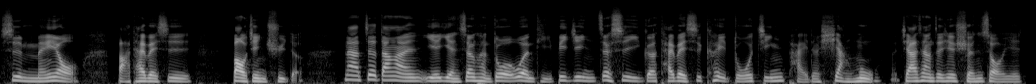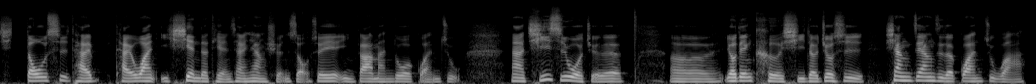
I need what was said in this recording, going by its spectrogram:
是没有把台北市报进去的。那这当然也衍生很多的问题，毕竟这是一个台北市可以夺金牌的项目，加上这些选手也都是台台湾一线的铁人三项选手，所以也引发蛮多的关注。那其实我觉得，呃，有点可惜的就是，像这样子的关注啊，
